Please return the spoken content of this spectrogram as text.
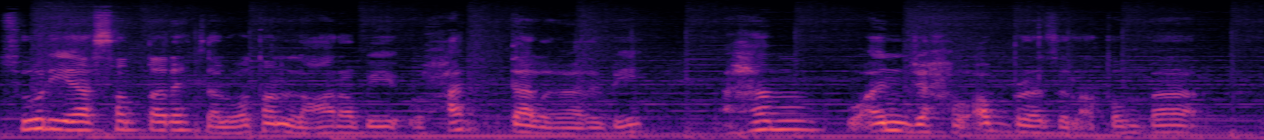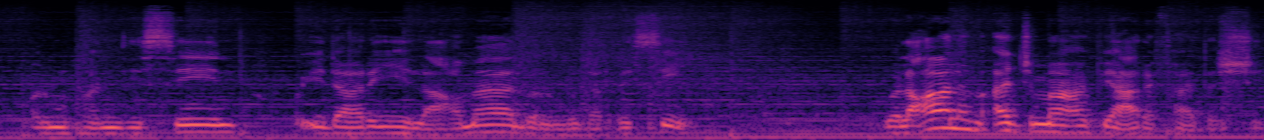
سوريا صدرت للوطن العربي وحتى الغربي أهم وأنجح وأبرز الأطباء والمهندسين وإداري الأعمال والمدرسين. والعالم أجمع بيعرف هذا الشيء.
